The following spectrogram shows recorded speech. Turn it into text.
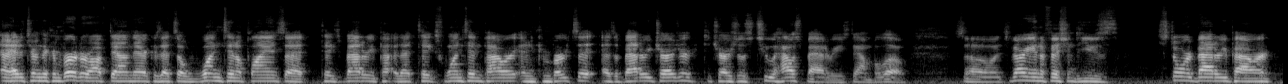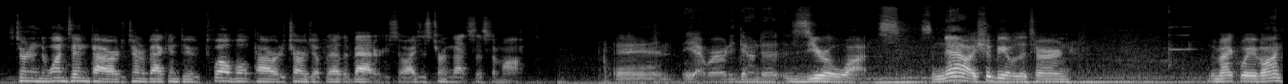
I had to turn the converter off down there because that's a 110 appliance that takes battery that takes 110 power and converts it as a battery charger to charge those two house batteries down below. So it's very inefficient to use stored battery power to turn into 110 power to turn it back into 12 volt power to charge up the other battery. So I just turned that system off. And yeah, we're already down to zero watts. So now I should be able to turn the microwave on.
